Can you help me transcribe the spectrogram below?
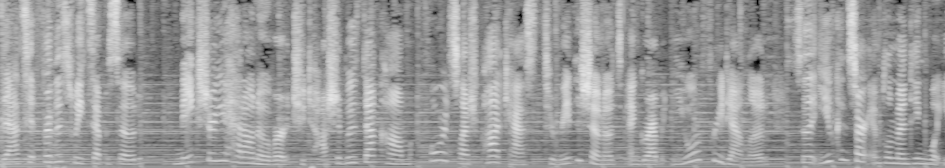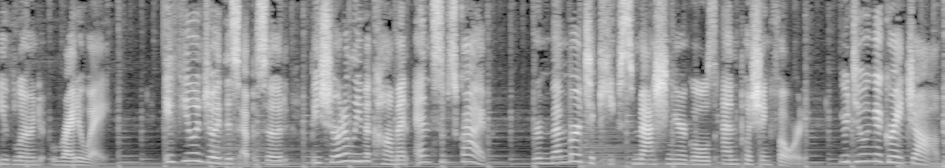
That's it for this week's episode. Make sure you head on over to tashabooth.com forward slash podcast to read the show notes and grab your free download so that you can start implementing what you've learned right away. If you enjoyed this episode, be sure to leave a comment and subscribe. Remember to keep smashing your goals and pushing forward. You're doing a great job.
